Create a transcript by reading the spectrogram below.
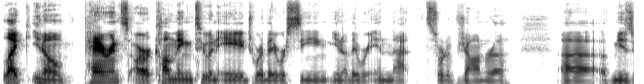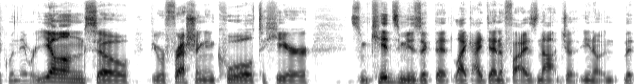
like you know parents are coming to an age where they were seeing you know they were in that sort of genre uh, of music when they were young so it'd be refreshing and cool to hear some kids music that like identifies not just you know that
